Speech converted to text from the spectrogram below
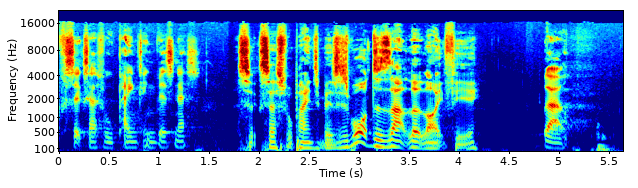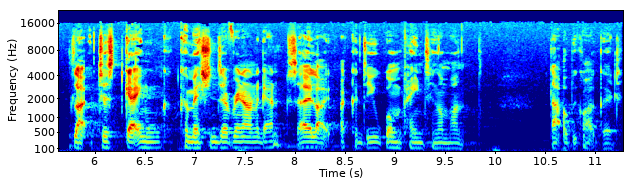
successful painting business. Successful painting business. What does that look like for you? Well, like just getting commissions every now and again. So like I can do one painting a month. That would be quite good.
